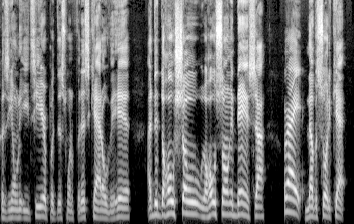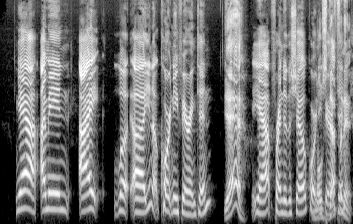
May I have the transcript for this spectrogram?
because he only eats here. Put this one for this cat over here." I did the whole show, the whole song and dance shot. right. Never saw the cat. Yeah. I mean, I look. Uh, you know, Courtney Farrington. Yeah, Yeah, friend of the show, Courtney most Farrington. definite.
